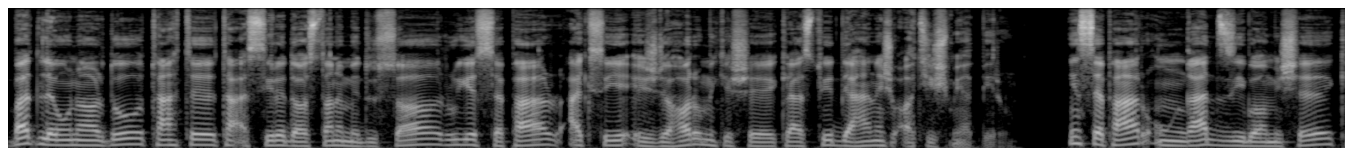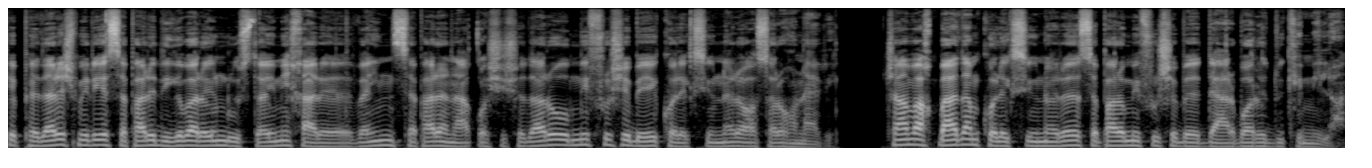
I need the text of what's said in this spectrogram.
بعد لئوناردو تحت تأثیر داستان مدوسا روی سپر عکس یه اژدها رو می‌کشه که از توی دهنش آتیش میاد بیرون. این سپر اونقدر زیبا میشه که پدرش میره یه سپر دیگه برای این روستایی می‌خره و این سپر نقاشی شده رو میفروشه به یه کلکسیونر آثار هنری. چند وقت بعدم کلکسیونر سپر رو میفروشه به دربار دوک میلان.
